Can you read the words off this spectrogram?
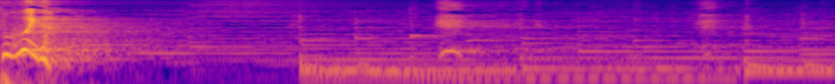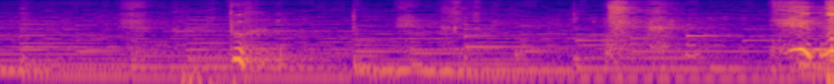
不会的，不，不，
